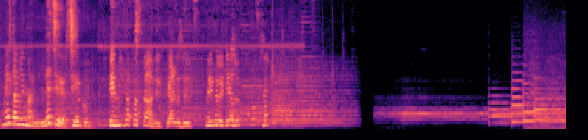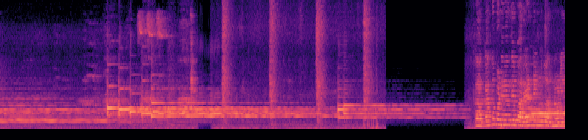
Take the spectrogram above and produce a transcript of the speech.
നിങ്ങൾ തമ്മിൽ നല്ല ചേർച്ചയേക്കും എന്താ പത്ത് കാക്കാക്ക് പണിനെന്തേ പറയണ്ടെങ്കിൽ പറഞ്ഞോളി.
